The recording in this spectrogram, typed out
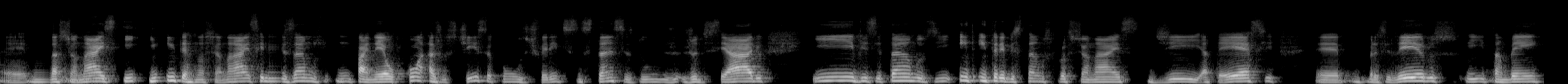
é, nacionais e internacionais, realizamos um painel com a Justiça, com as diferentes instâncias do Judiciário e visitamos e entrevistamos profissionais de ATS é, brasileiros e também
